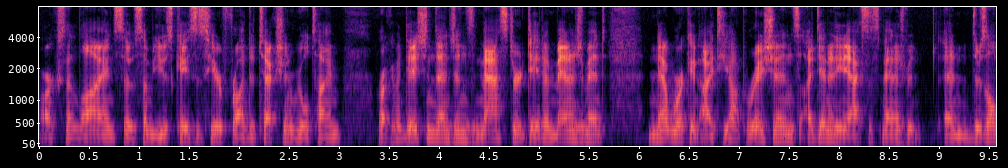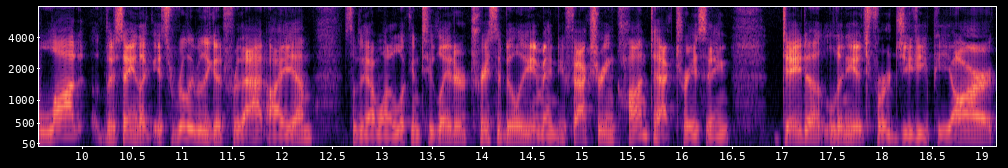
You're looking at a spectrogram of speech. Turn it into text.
arcs, and lines. So some use cases here, fraud detection, real-time recommendations engines, master data management, network and IT operations, identity and access management. And there's a lot, they're saying like it's really, really good for that, IAM, something I want to look into later, traceability and manufacturing, contact tracing, data lineage for GDPR,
